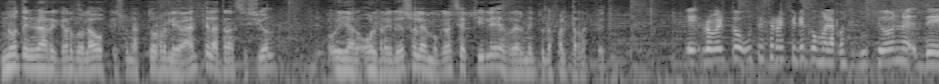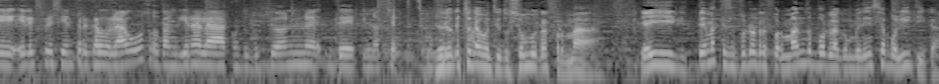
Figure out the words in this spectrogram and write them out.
no tener a Ricardo Lagos, que es un actor relevante, la transición o el regreso a la democracia a Chile es realmente una falta de respeto. Eh, Roberto, ¿usted se refiere como a la constitución del expresidente Ricardo Lagos o también a la constitución de Pinochet? Yo creo que esta es una constitución muy reformada. Y hay temas que se fueron reformando por la conveniencia política.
